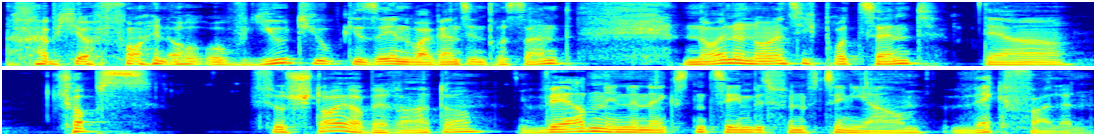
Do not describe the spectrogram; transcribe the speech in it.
habe ich ja vorhin auch auf YouTube gesehen, war ganz interessant. 99 Prozent der Jobs für Steuerberater werden in den nächsten 10 bis 15 Jahren wegfallen.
